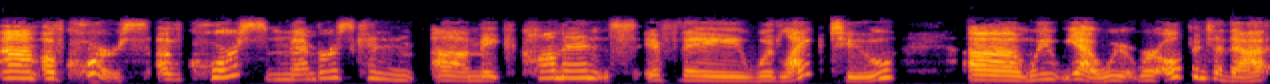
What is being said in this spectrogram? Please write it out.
Um, of course. Of course members can uh, make comments if they would like to. Uh, we yeah we're, we're open to that.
